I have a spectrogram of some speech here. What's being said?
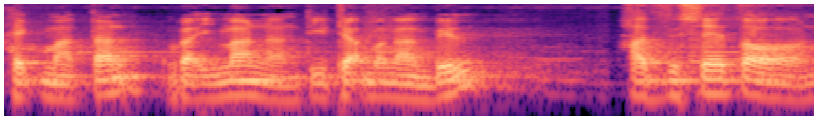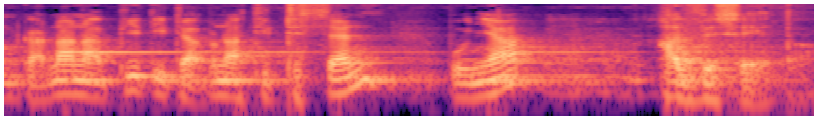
hikmatan wa imanan, tidak mengambil hadis seton karena Nabi tidak pernah didesain punya hadis seton.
